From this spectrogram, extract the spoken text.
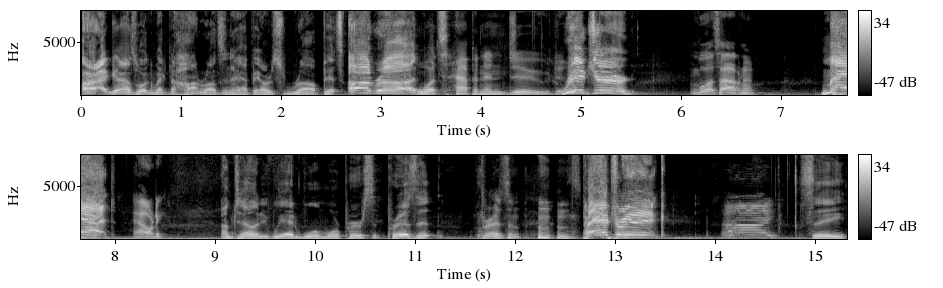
All right, guys, welcome back to Hot Rods and Happy Hour. It's Rob Pitts. Hot Rod, What's happening, dude? Richard, What's happening? Matt. howdy. I'm telling you, if we had one more person present, Present. Patrick. Hi. See,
